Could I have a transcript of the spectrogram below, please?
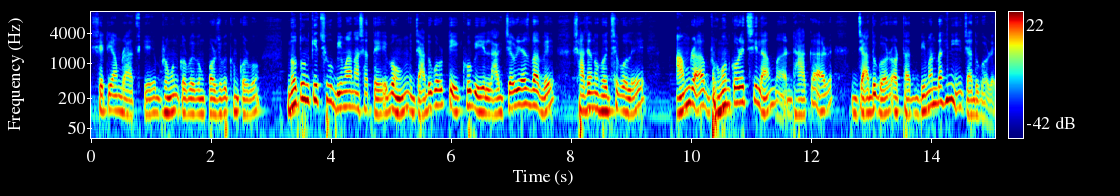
সেটি আমরা আজকে ভ্রমণ করব এবং পর্যবেক্ষণ করব। নতুন কিছু বিমান আসাতে এবং জাদুঘরটি খুবই লাক্সারিয়াসভাবে সাজানো হয়েছে বলে আমরা ভ্রমণ করেছিলাম ঢাকার জাদুঘর, অর্থাৎ বিমান বাহিনী জাদুঘরে।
